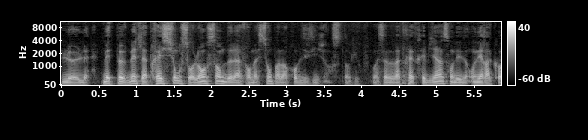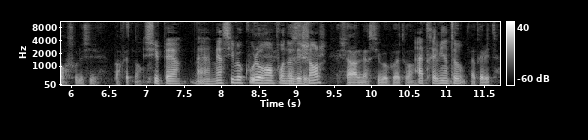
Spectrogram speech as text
le, le peuvent mettre la pression sur l'ensemble de l'information par leurs propres exigences. Donc, moi, ça me va très très bien. On est, on est raccord sur le sujet, parfaitement. Super. Ben, merci beaucoup, Laurent, pour nos échanges. Charles, merci beaucoup à toi. À très bientôt. À très vite.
